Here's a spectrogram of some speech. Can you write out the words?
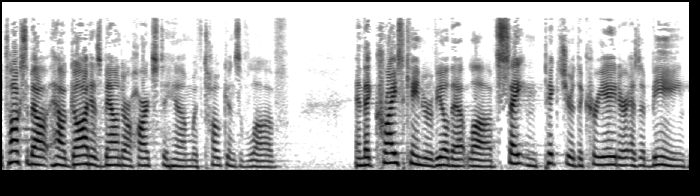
It talks about how God has bound our hearts to Him with tokens of love, and that Christ came to reveal that love. Satan pictured the Creator as a being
